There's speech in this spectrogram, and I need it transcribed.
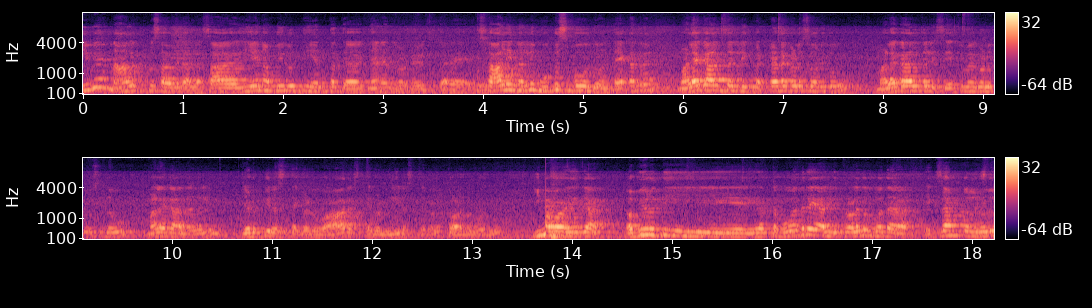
ಇವೇ ನಾಲ್ಕು ಸಾವಿರ ಅಲ್ಲ. ಸಾ ಏನು ಅಭಿವೃದ್ಧಿ ಅಂತ ದ- ಜ್ಞಾನೇಂದ್ರ ಅವರು ಹೇಳ್ತಿದ್ದಾರೆ. ಸಾಲಿನಲ್ಲಿ ಮುಗಿಸ್ಬೋದು ಅಂತ. ಯಾಕಂದ್ರೆ ಮಳೆಗಾಲದಲ್ಲಿ ಕಟ್ಟಡಗಳು ಸೊರಿದವು ಮಳೆಗಾಲದಲ್ಲಿ ಸೇತುವೆಗಳು ಕುಸಿದವು ಮಳೆಗಾಲದಲ್ಲಿ ಜಡುಪಿ ರಸ್ತೆಗಳು ಆ ರಸ್ತೆಗಳು ಈ ರಸ್ತೆಗಳು ತೊಳೆದು ಹೋದವು. ಇನ್ನು ಈಗ ಅಭಿವೃದ್ಧಿ ಅಂತ ಹೋದ್ರೆ ಅಲ್ಲಿ ತೊಳೆದು ಹೋದ ಎಕ್ಸಾಂಪಲ್ಗಳು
